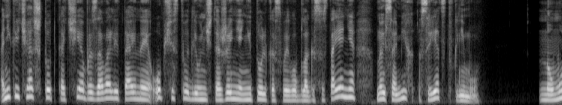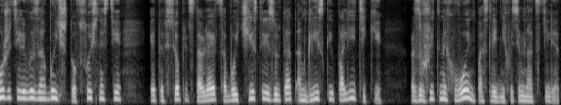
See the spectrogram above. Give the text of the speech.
Они кричат, что ткачи образовали тайное общество для уничтожения не только своего благосостояния, но и самих средств к нему. Но можете ли вы забыть, что в сущности это все представляет собой чистый результат английской политики – разрушительных войн последних 18 лет.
